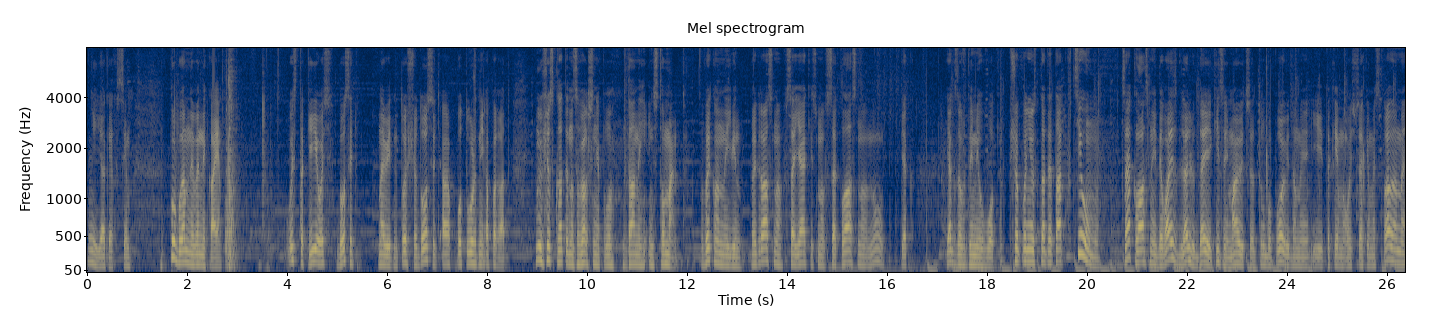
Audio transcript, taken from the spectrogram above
Ніяких з цим проблем не виникає. Ось такий ось досить, навіть не то, що досить, а потужний апарат. Ну і що сказати на завершення про даний інструмент. Виконаний він прекрасно, все якісно, все класно, ну, як, як завжди Milwaukee. Що про нього сказати так в цілому, це класний девайс для людей, які займаються трубопровідами і такими ось всякими справами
